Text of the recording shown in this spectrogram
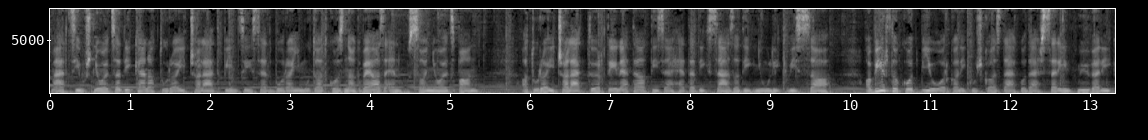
Március 8-án a Turai család pincészet borai mutatkoznak be az N28-ban. A Turai család története a 17. századig nyúlik vissza. A birtokot bioorganikus gazdálkodás szerint művelik,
